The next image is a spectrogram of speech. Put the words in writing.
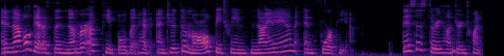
And that will get us the number of people that have entered the mall between 9 a.m. and 4 p.m. This is 320.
